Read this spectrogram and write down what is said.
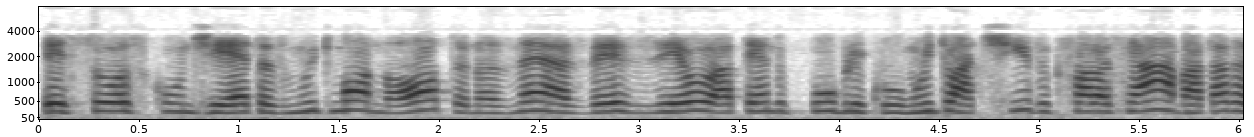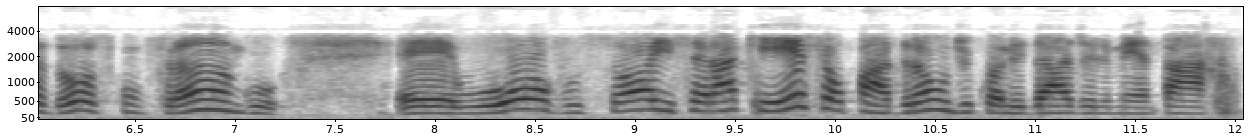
pessoas com dietas muito monótonas, né? Às vezes eu atendo público muito ativo que fala assim, ah, batata doce com frango, é, o ovo só, e será que esse é o padrão de qualidade alimentar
